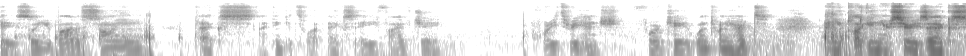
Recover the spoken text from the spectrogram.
Okay, so you bought a Sony X, I think it's what, X85J? 43 inch, 4K, 120 hertz. And you plug in your Series X,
